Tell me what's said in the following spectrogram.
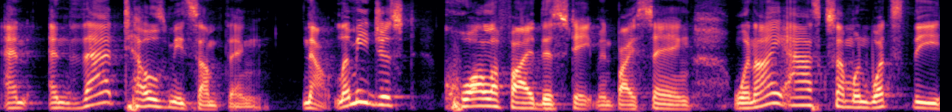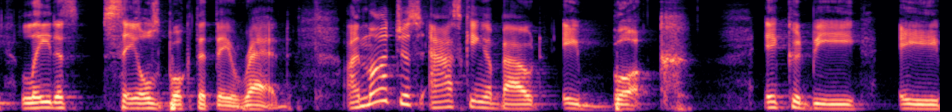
And and that tells me something. Now, let me just qualify this statement by saying when I ask someone what's the latest sales book that they read, I'm not just asking about a book. It could be a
